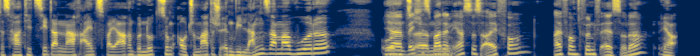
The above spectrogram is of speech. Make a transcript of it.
das HTC dann nach ein, zwei Jahren Benutzung automatisch irgendwie langsamer wurde und, ja, welches ähm, war dein erstes iPhone? iPhone 5S, oder? Ja.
